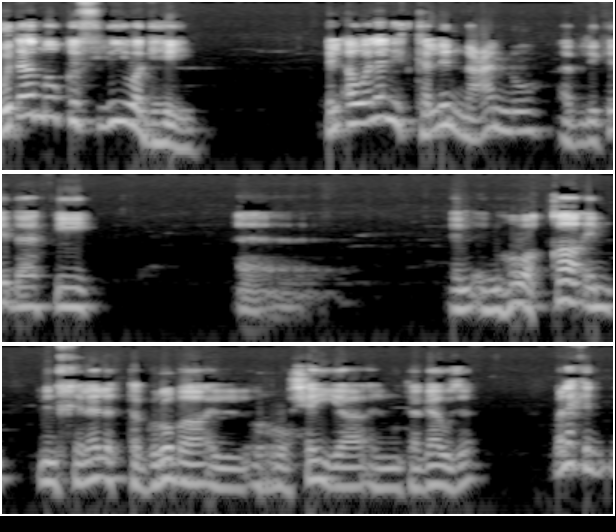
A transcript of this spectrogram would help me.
وده موقف ليه وجهين. الأولاني اتكلمنا عنه قبل كده في آه إن هو قائم من خلال التجربة الروحية المتجاوزة ولكن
